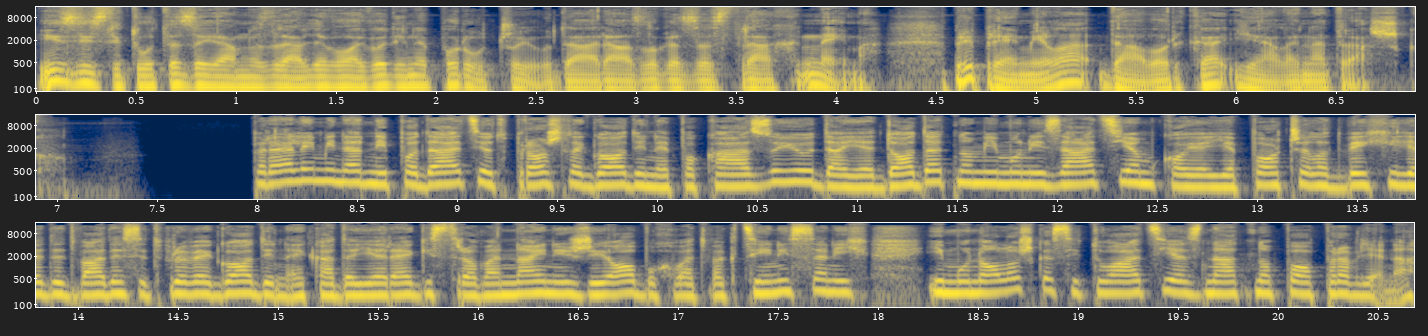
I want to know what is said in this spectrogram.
Iz Instituta za javno zdravlje Vojvodine poručuju da razloga za strah nema. Pripremila Davorka Jelena Draško. Preliminarni podaci od prošle godine pokazuju da je dodatnom imunizacijom koja je počela 2021. godine kada je registrovan najniži obuhvat vakcinisanih, imunološka situacija znatno popravljena,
